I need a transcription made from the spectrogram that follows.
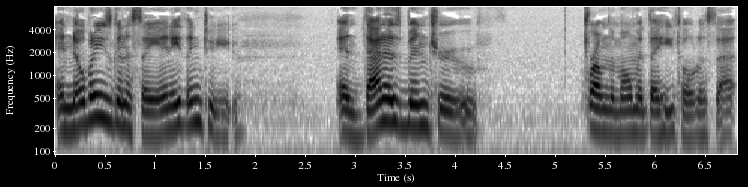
and nobody's gonna say anything to you. And that has been true from the moment that he told us that.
